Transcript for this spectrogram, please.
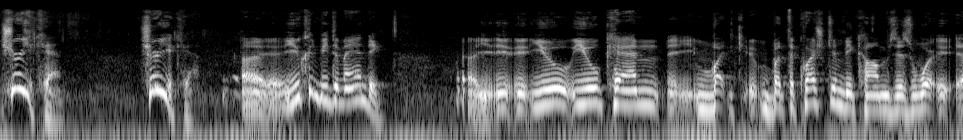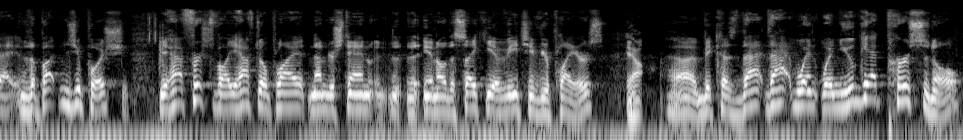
Sure, you can. Sure, you can. Uh, you can be demanding. Uh, you, you can, but but the question becomes is where, uh, the buttons you push. You have first of all you have to apply it and understand you know the psyche of each of your players. Yeah. Uh, because that that when when you get personal,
